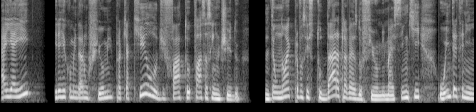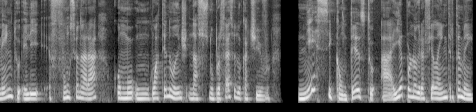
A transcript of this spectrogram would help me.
Aí aí irei recomendar um filme para que aquilo de fato faça sentido. Então não é para você estudar através do filme, mas sim que o entretenimento ele funcionará como um, um atenuante na, no processo educativo. Nesse contexto, aí a pornografia ela entra também,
